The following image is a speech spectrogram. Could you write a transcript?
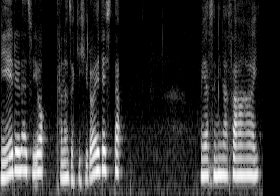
見えるラジオ金崎ひろえでしたおやすみなさい。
